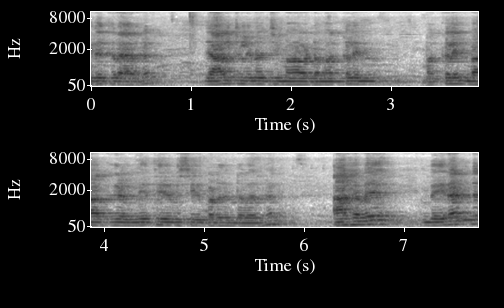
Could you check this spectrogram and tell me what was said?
இருக்கிறார்கள். ஜால் கிளிநொச்சி மாவட்ட மக்களின் மக்களின் வாக்குகளிலே தேர்வு செய்யப்படுகின்றவர்கள். ஆகவே இந்த இரண்டு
